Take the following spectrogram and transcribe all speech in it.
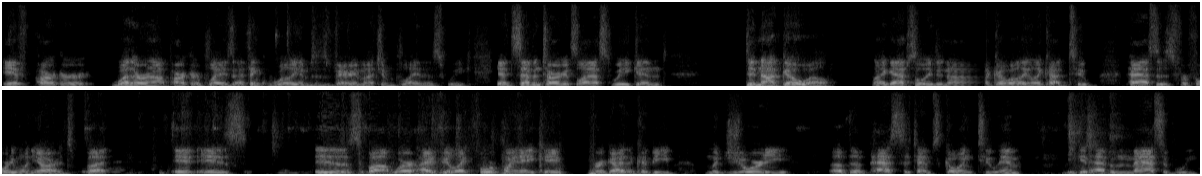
if Parker, whether or not Parker plays, I think Williams is very much in play this week. He had seven targets last week and did not go well. Like absolutely did not go well. He only caught two passes for 41 yards, but it is it is a spot where I feel like 4.8k for a guy that could be majority of the pass attempts going to him. He could have a massive week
